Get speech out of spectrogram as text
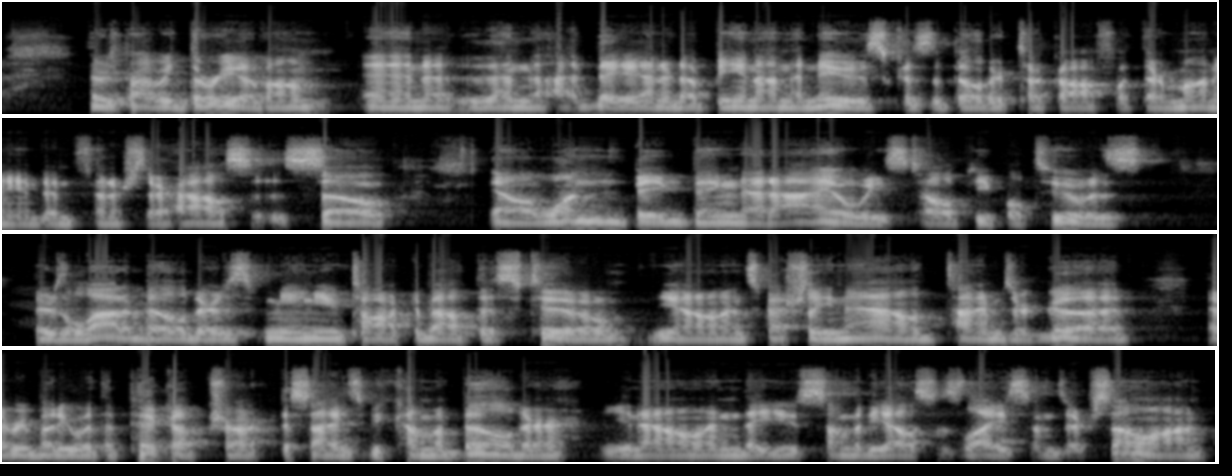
there's probably three of them. And uh, then they ended up being on the news because the builder took off with their money and didn't finish their houses. So, you know, one big thing that I always tell people too is there's a lot of builders. Me and you talked about this too, you know, and especially now times are good everybody with a pickup truck decides to become a builder, you know, and they use somebody else's license or so on.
